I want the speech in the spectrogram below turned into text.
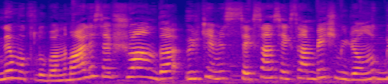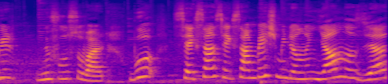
ne mutlu bana. Maalesef şu anda ülkemiz 80-85 milyonluk bir nüfusu var. Bu 80-85 milyonun yalnızca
